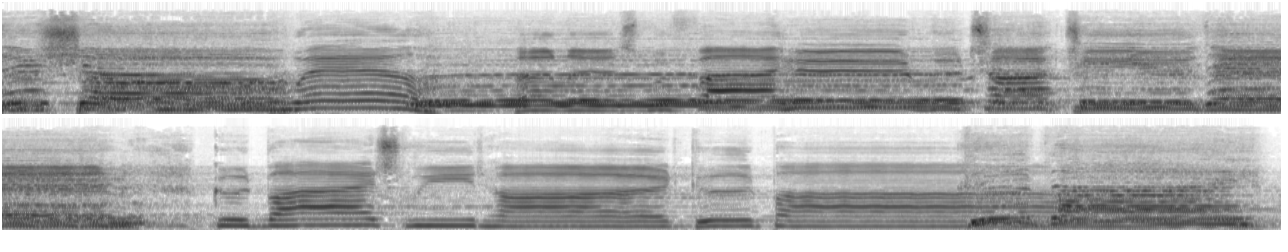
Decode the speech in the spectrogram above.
another show. Well, unless we're fired, we'll talk to you then. Goodbye, sweetheart. Goodbye. Goodbye.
